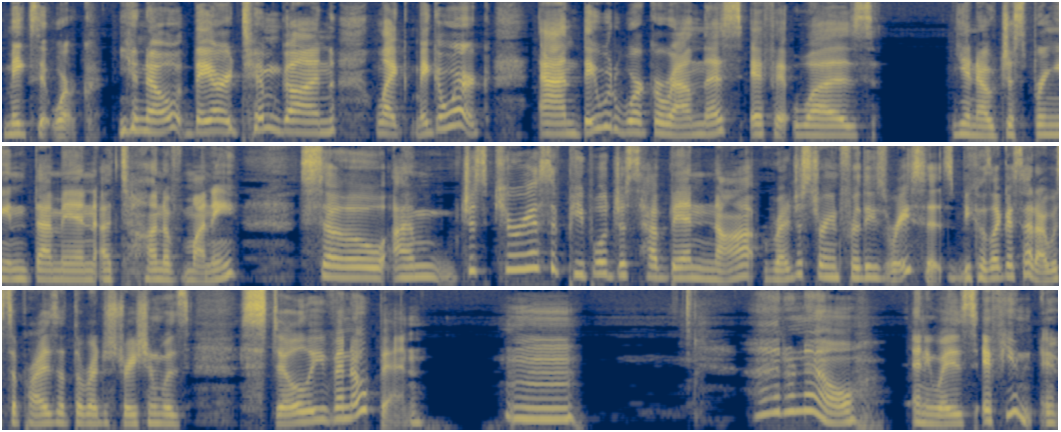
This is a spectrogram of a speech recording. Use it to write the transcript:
makes it work. You know, they are Tim Gunn, like make it work. And they would work around this if it was, you know, just bringing them in a ton of money. So I'm just curious if people just have been not registering for these races because, like I said, I was surprised that the registration was still even open. Hmm. I don't know. Anyways, if you if,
